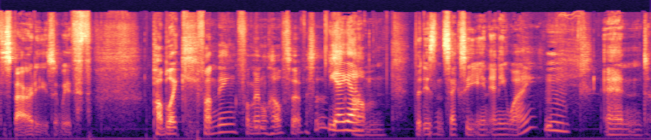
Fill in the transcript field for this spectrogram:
disparities with public funding for mental health services. Yeah, yeah. Um, that isn't sexy in any way, and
